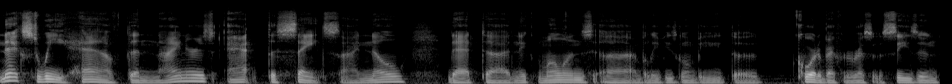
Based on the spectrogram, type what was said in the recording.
Next, we have the Niners at the Saints. I know that uh, Nick Mullens, uh, I believe he's going to be the quarterback for the rest of the season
